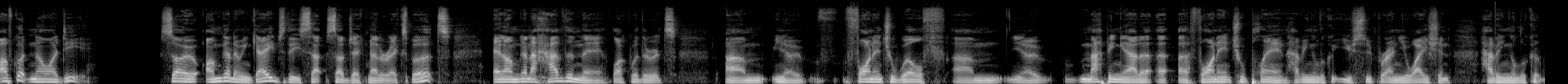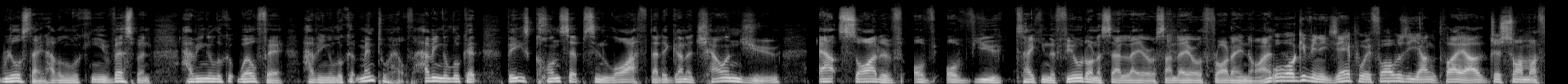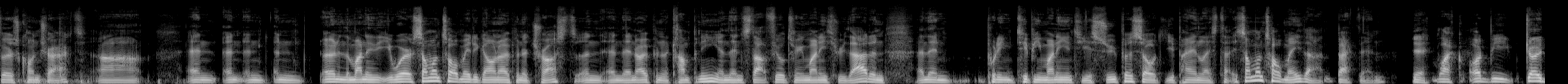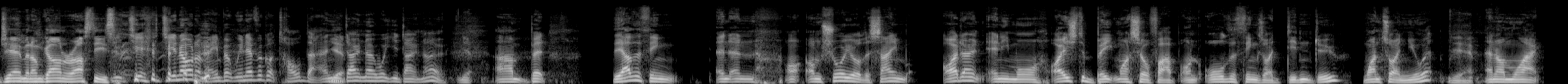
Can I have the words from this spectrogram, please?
I've got no idea. So I'm going to engage these su- subject matter experts, and I'm going to have them there, like whether it's um, you know, financial wealth, um, you know, mapping out a, a, financial plan, having a look at your superannuation, having a look at real estate, having a look at investment, having a look at welfare, having a look at mental health, having a look at these concepts in life that are going to challenge you outside of, of, of you taking the field on a Saturday or a Sunday or a Friday night. Well, I'll give you an example. If I was a young player, just signed my first contract, uh, and, and, and, and earning the money that you were, if someone told me to go and open a trust and, and then open a company and then start filtering money through that and, and then putting tipping money into your super so you're paying less tax. Someone told me that back then, Yeah. like I'd be. Go jam and I'm going to Rusty's. Do you, do you know what I mean? But we never got told that, and Yeah. you don't know what you don't know. Yeah. Um, but the other thing, and and I'm sure you're the same. I don't anymore. I used to beat myself up on all the things I didn't do once I knew it, Yeah. and I'm like,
